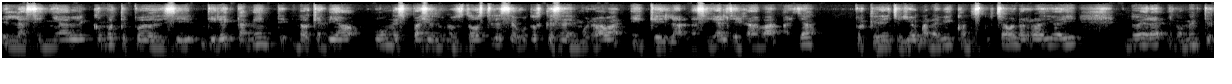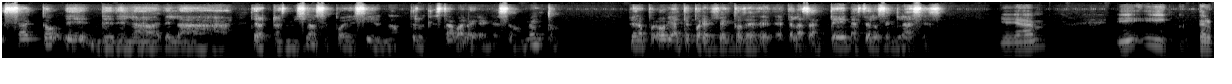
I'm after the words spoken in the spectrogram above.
la señal, ¿cómo te puedo decir? Directamente, no, que había un espacio de unos dos, tres segundos que se demoraba en que la, la señal llegaba allá porque de hecho yo en Manaví cuando escuchaba la radio ahí no era el momento exacto eh, de, la, de, la, de, la, transmisión, se puede decir, ¿no? de lo que estaba al aire en ese momento, pero obviamente por efecto de, las antenas, de los enlaces. Ya, y, y, pero,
